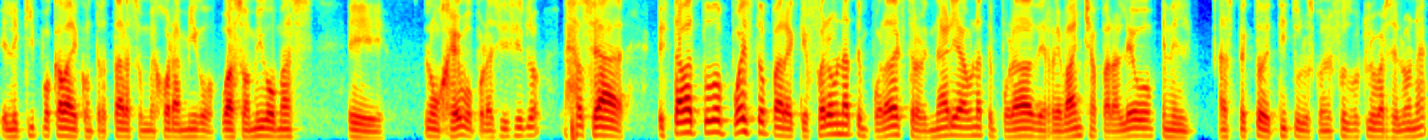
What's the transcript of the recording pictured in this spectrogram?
el equipo acaba de contratar a su mejor amigo o a su amigo más eh, longevo, por así decirlo, o sea, estaba todo puesto para que fuera una temporada extraordinaria, una temporada de revancha para Leo en el aspecto de títulos con el Fútbol Club Barcelona.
